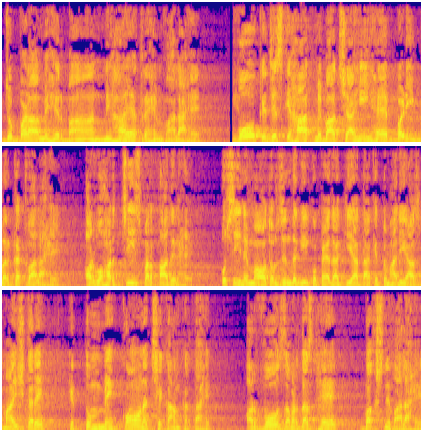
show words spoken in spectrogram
جو بڑا مہربان، نہایت رحم والا ہے۔ وہ کہ جس کے ہاتھ میں بادشاہی ہے، بڑی برکت والا ہے اور وہ ہر چیز پر قادر ہے۔ اسی نے موت اور زندگی کو پیدا کیا تاکہ تمہاری آزمائش کرے کہ تم میں کون اچھے کام کرتا ہے اور وہ زبردست ہے، بخشنے والا ہے۔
